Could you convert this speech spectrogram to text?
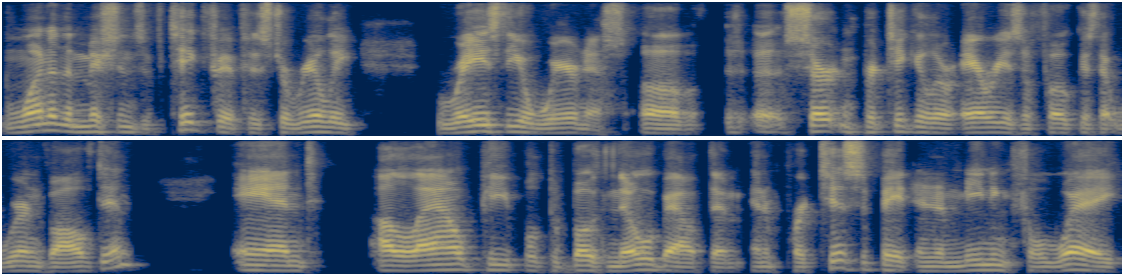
one of the missions of TIGFIF is to really raise the awareness of uh, certain particular areas of focus that we're involved in and allow people to both know about them and participate in a meaningful way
